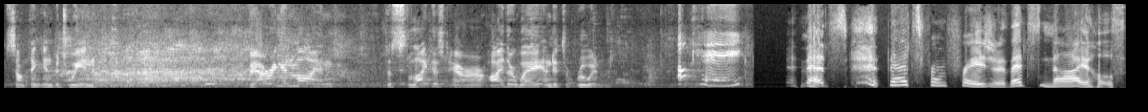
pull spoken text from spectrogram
Something in between. Bearing in mind the slightest error either way, and it's ruined. Okay. That's that's from Frasier. That's Niles,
